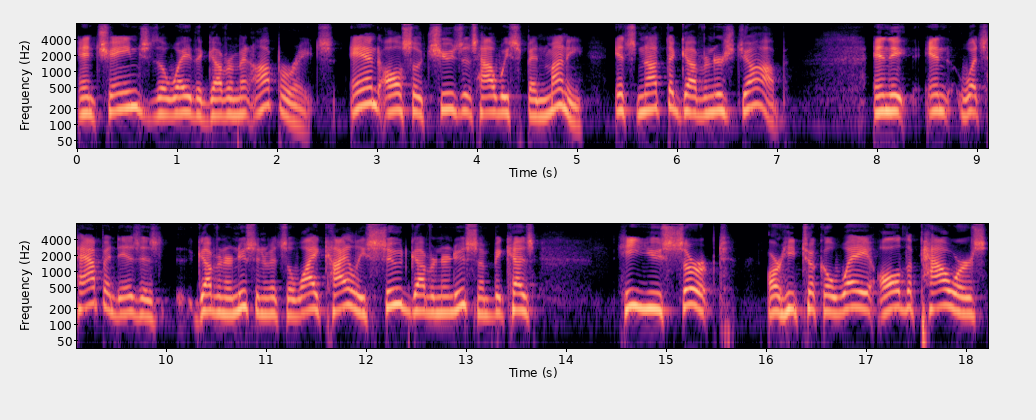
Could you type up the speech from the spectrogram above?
and change the way the government operates and also chooses how we spend money. It's not the governor's job. And the and what's happened is is Governor Newsom, it's why Kiley sued Governor Newsom because he usurped or he took away all the powers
